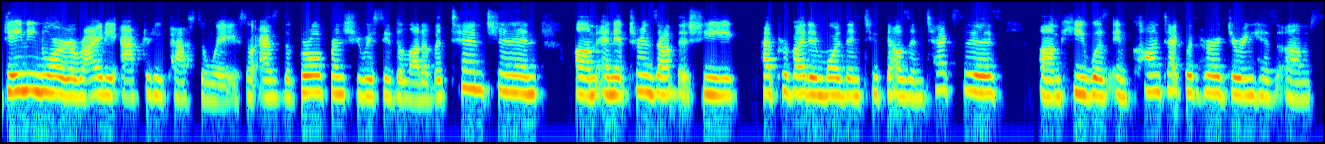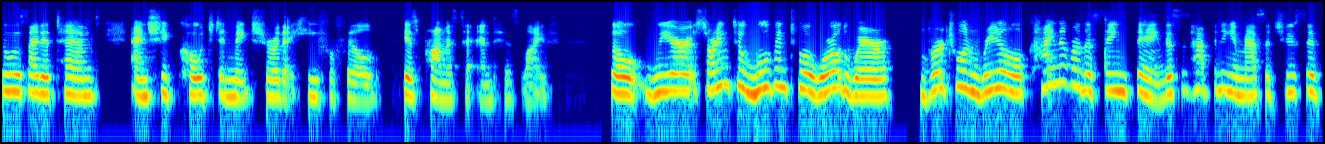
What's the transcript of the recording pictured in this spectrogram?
gaining notoriety after he passed away. So as the girlfriend, she received a lot of attention. Um, and it turns out that she had provided more than 2,000 texts. Um, he was in contact with her during his um, suicide attempt and she coached and made sure that he fulfilled his promise to end his life. So we are starting to move into a world where virtual and real kind of are the same thing. This is happening in Massachusetts.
